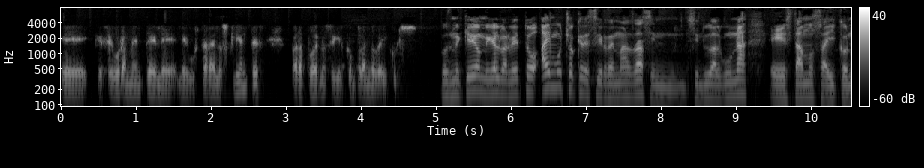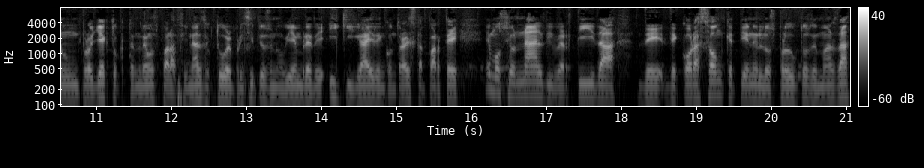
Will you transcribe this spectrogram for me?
que seguramente le, le gustará a los clientes para podernos seguir comprando vehículos. Pues mi querido Miguel Barbeto, hay mucho que decir de Mazda, sin, sin duda alguna. Eh, estamos ahí con un proyecto que tendremos para finales de octubre, principios de noviembre, de Ikigai, de encontrar esta parte emocional, divertida, de, de, corazón que tienen los productos de Mazda.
